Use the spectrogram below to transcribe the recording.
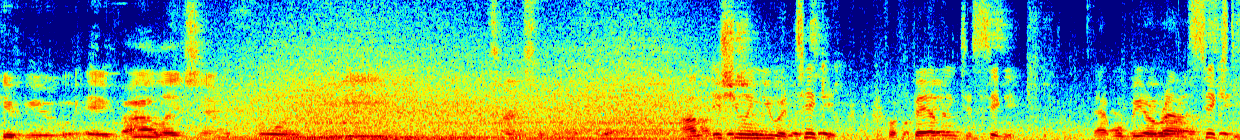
give you a violation for the turn signal as well. I'm issuing you a ticket for failing to signal. That will be around 60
